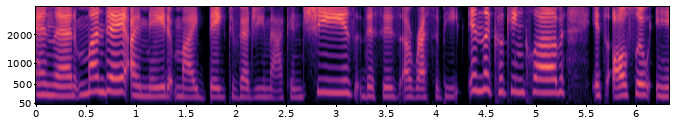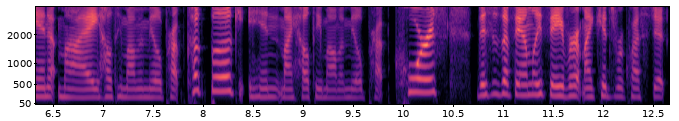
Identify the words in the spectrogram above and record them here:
And then Monday, I made my baked veggie mac and cheese. This is a recipe in the cooking club. It's also in my Healthy Mama Meal Prep cookbook, in my Healthy Mama Meal Prep course. This is a family favorite. My kids request it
